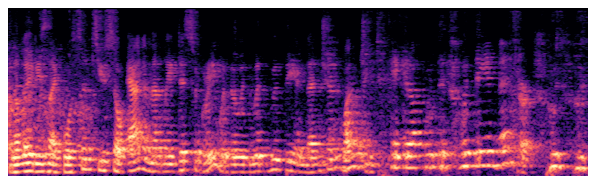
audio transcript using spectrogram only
And the lady's like, well, since you so adamantly disagree with the, with, with, the invention, why don't you take it up with the, with the inventor, who's, who's,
